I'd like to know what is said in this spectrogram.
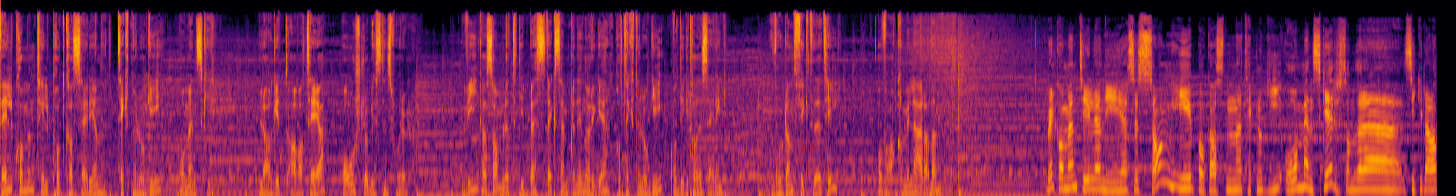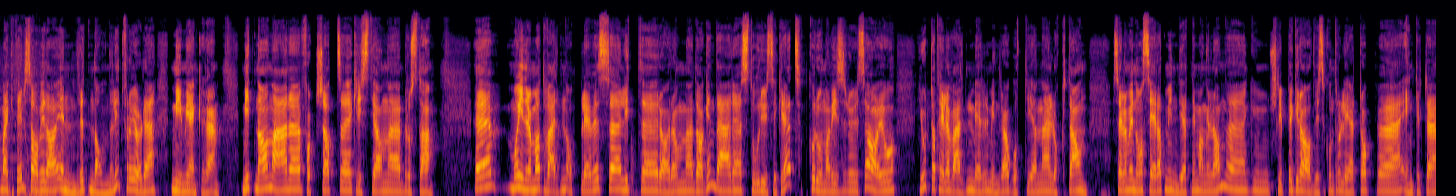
Velkommen til podkastserien 'Teknologi og mennesker', laget av Athea og Oslo Business Forum. Vi har samlet de beste eksemplene i Norge på teknologi og digitalisering. Hvordan fikk de det til, og hva kan vi lære av dem? Velkommen til en ny sesong i podkasten Teknologi og mennesker. Som dere sikkert har lagt merke til, så har vi da endret navnet litt for å gjøre det mye, mye enklere. Mitt navn er fortsatt Christian Brostad. Eh, må innrømme at verden oppleves litt rar om dagen. Det er stor usikkerhet. Koronaviruset har jo gjort at hele verden mer eller mindre har gått i en lockdown. Selv om vi nå ser at myndighetene i mange land slipper gradvis kontrollert opp enkelte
